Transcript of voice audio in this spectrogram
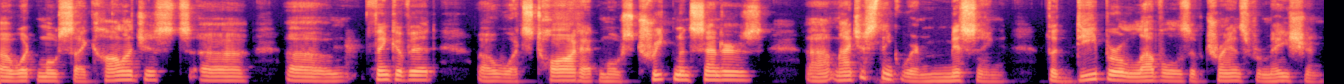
uh, what most psychologists uh, um, think of it, what's taught at most treatment centers. I just think we're missing the deeper levels of transformation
